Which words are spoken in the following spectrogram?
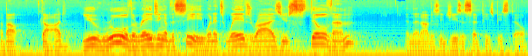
about God. You rule the raging of the sea. When its waves rise, you still them. And then obviously Jesus said, Peace be still.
